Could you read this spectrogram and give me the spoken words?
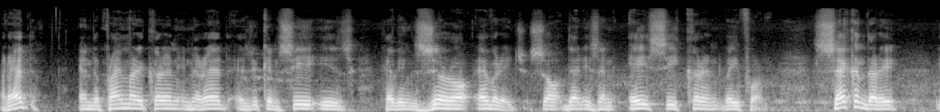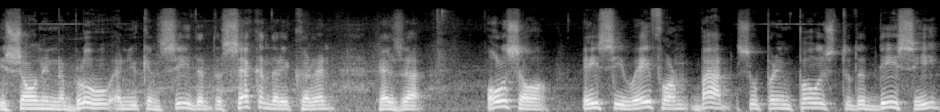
red and the primary current in red, as you can see, is having zero average. So there is an AC current waveform. Secondary is shown in the blue, and you can see that the secondary current has a also AC waveform, but superimposed to the DC,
